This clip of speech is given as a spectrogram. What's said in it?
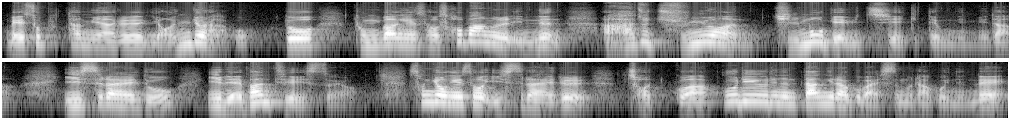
메소포타미아를 연결하고 또 동방에서 서방을 잇는 아주 중요한 길목에 위치해 있기 때문입니다. 이스라엘도 이 레반트에 있어요. 성경에서 이스라엘을 젖과 꿀이 흐르는 땅이라고 말씀을 하고 있는데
